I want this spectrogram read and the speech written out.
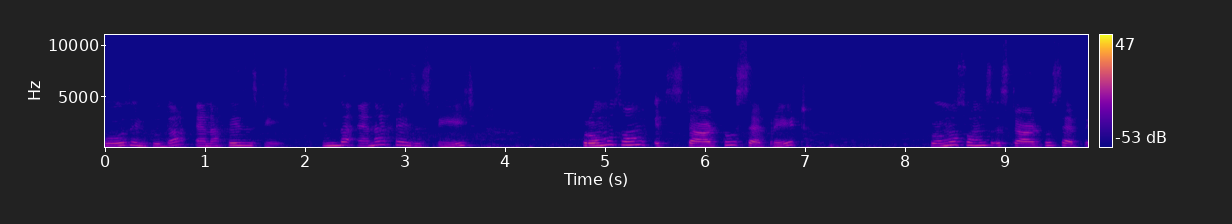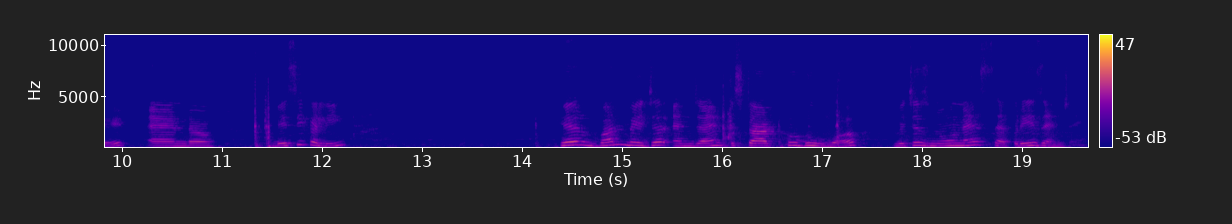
goes into the anaphase stage. In the anaphase stage, chromosome it start to separate. Chromosomes start to separate and uh, basically here one major enzyme start to do work which is known as separase enzyme.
